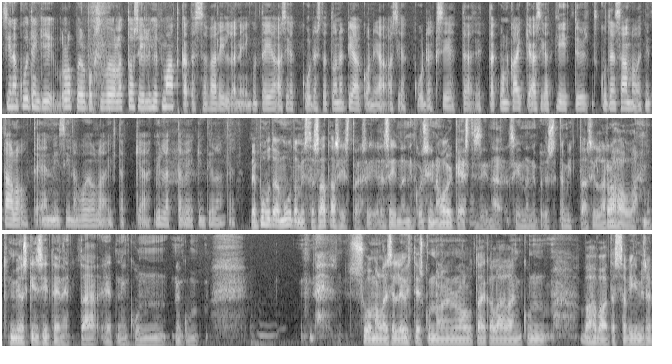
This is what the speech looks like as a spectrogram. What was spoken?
siinä kuitenkin loppujen lopuksi voi olla tosi lyhyt matka tässä välillä niin kuin teidän asiakkuudesta tuonne diakonia-asiakkuudeksi, että, että kun kaikki asiat liittyy, kuten sanoit, niin talouteen, niin siinä voi olla yhtäkkiä yllättäviäkin tilanteita. Me puhutaan muutamista satasista siinä, niin kuin siinä oikeasti, siinä, siinä niin kuin jos sitä mittaa sillä rahalla, mutta myöskin siten, että, että niin kuin, niin kuin suomalaiselle yhteiskunnalle on ollut aika lailla niin kuin vahvaa tässä viimeisen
